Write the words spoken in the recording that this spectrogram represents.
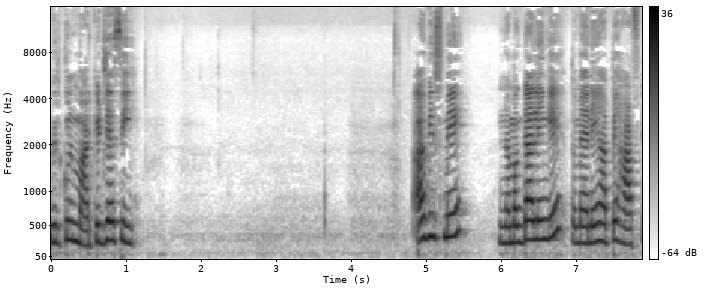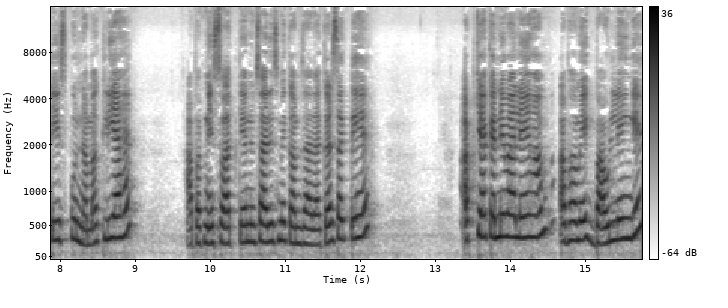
बिल्कुल मार्केट जैसी। अब इसमें नमक डालेंगे। तो मैंने यहाँ पे हाफ़ टी स्पून नमक लिया है। आप अपने स्वाद के अनुसार इसमें कम ज़्यादा कर सकते हैं। अब क्या करने वाले हैं हम? अब हम एक बाउल लेंगे।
